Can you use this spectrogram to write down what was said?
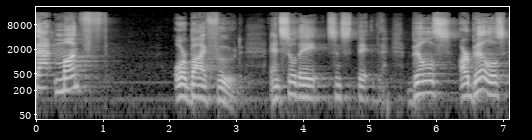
that month or buy food. And so they, since they, bills are bills,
